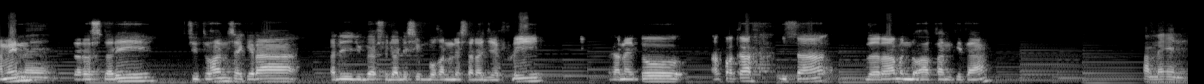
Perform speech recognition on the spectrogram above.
amin terus dari Puji Tuhan saya kira tadi juga sudah disimpulkan oleh Saudara Jeffrey. Karena itu apakah bisa saudara mendoakan kita? Amin.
